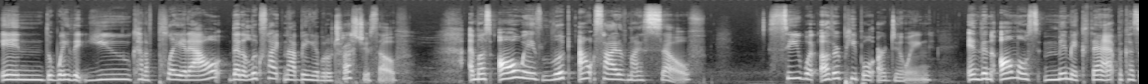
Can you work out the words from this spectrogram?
in the way that you kind of play it out that it looks like not being able to trust yourself. I must always look outside of myself see what other people are doing, and then almost mimic that because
